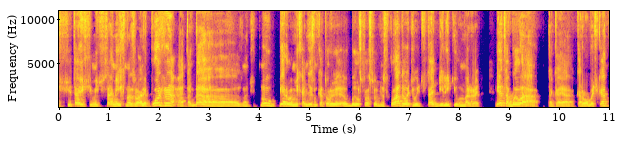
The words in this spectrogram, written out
Считающими часами их назвали позже, а тогда, значит, ну, первый механизм, который был способен складывать, вычитать, делить и умножать. Это была такая коробочка,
